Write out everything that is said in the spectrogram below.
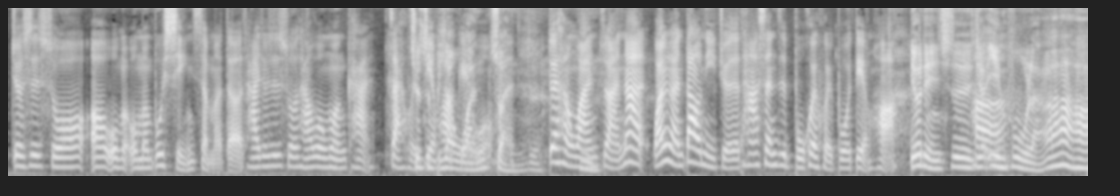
就是说哦，我们我们不行什么的，他就是说他问问看再回电话给我们，对，很婉转。那婉转到你觉得他甚至不会回拨电话，有点是就应付了啊，好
